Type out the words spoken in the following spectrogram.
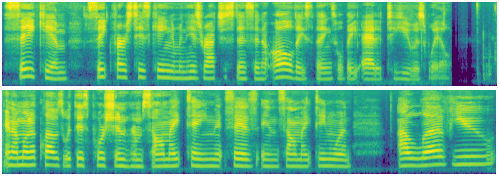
seek Him, seek first His kingdom and His righteousness, and all these things will be added to you as well. And I'm going to close with this portion from Psalm 18 that says in Psalm 18:1, I love you,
